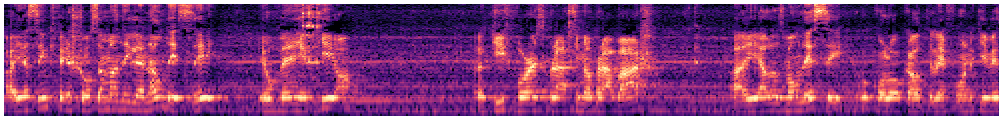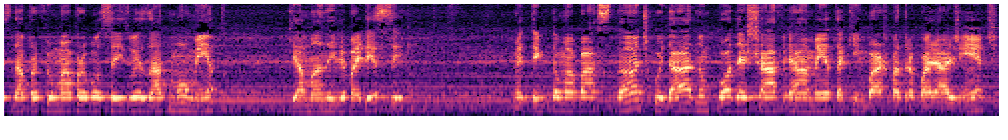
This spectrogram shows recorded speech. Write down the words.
Aí assim que fechou, se a manilha não descer, eu venho aqui, ó. Aqui, força para cima, para baixo Aí elas vão descer. Vou colocar o telefone aqui ver se dá para filmar para vocês o exato momento que a manilha vai descer. Mas tem que tomar bastante cuidado, não pode deixar a ferramenta aqui embaixo para atrapalhar a gente.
